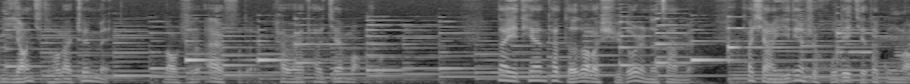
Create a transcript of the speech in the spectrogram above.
你仰起头来真美。老师爱抚地拍拍他的肩膀说：“那一天，他得到了许多人的赞美。他想，一定是蝴蝶结的功劳。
